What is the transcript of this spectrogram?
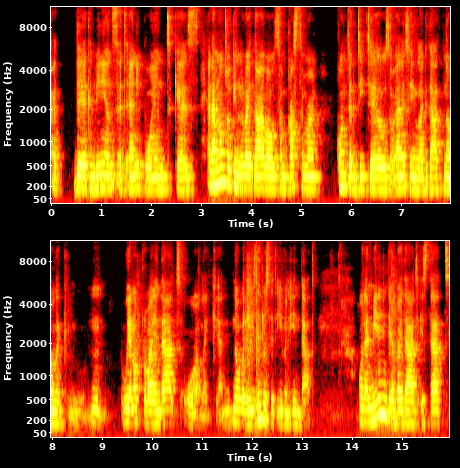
at their convenience at any point. Because, and I'm not talking right now about some customer contact details or anything like that. No, like we are not providing that or like and nobody is interested even in that. What i'm meaning by that is that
